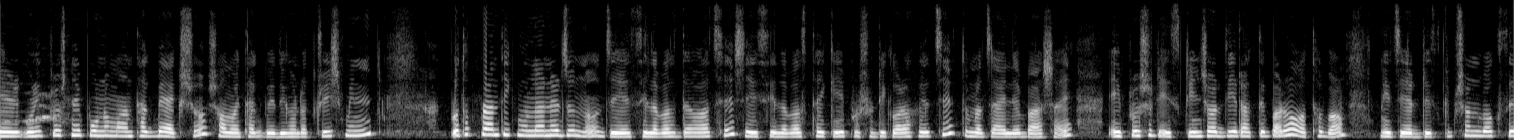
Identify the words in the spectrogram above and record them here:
এর গণিত প্রশ্নের পূর্ণ মান থাকবে একশো, সময় থাকবে দুই ঘণ্টা ত্রিশ মিনিট। প্রথম প্রান্তিক মূল্যায়নের জন্য যে সিলেবাস দেওয়া আছে সেই সিলেবাস থেকে প্রশ্নটি করা হয়েছে। তোমরা চাইলে বাসায় এই প্রশ্নটি স্ক্রিনশট দিয়ে রাখতে পারো অথবা নিচের ডিসক্রিপশন বক্সে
